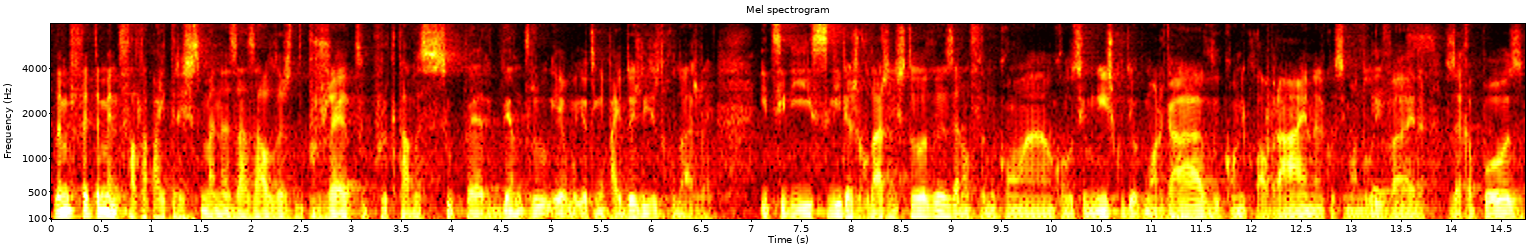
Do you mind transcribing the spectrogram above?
lembro perfeitamente, falta para aí três semanas às aulas de projeto, porque estava super dentro, eu, eu tinha para aí dois dias de rodagem, e decidi seguir as rodagens todas, era um filme com, a, com o Lúcio Menisco, o Diogo Morgado, com o Nicolau Breiner, com o Simão de Oliveira, José Raposo,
